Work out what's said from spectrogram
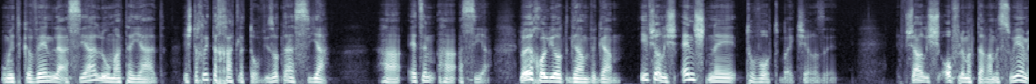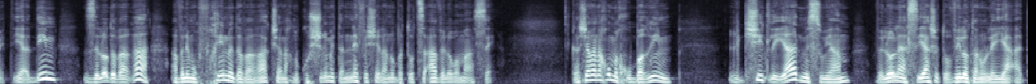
הוא מתכוון לעשייה לעומת היעד. יש תכלית אחת לטוב, וזאת העשייה. עצם העשייה. לא יכול להיות גם וגם. אי אפשר, לש... אין שני טובות בהקשר הזה. אפשר לשאוף למטרה מסוימת. יעדים זה לא דבר רע, אבל הם הופכים לדבר רע כשאנחנו קושרים את הנפש שלנו בתוצאה ולא במעשה. כאשר אנחנו מחוברים רגשית ליעד מסוים, ולא לעשייה שתוביל אותנו ליעד.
